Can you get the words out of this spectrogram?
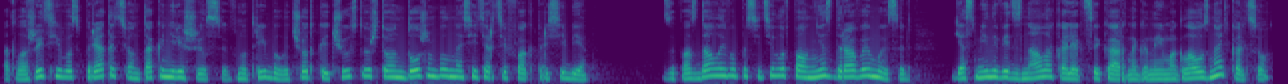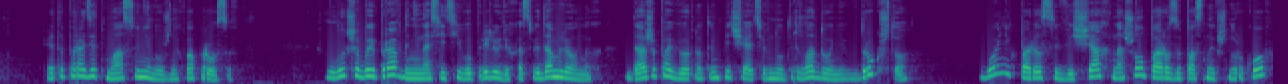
Отложить его, спрятать он так и не решился. Внутри было четкое чувство, что он должен был носить артефакт при себе. Запоздало его посетила вполне здравая мысль. Ясмина ведь знала о коллекции Карнагана и могла узнать кольцо. Это породит массу ненужных вопросов. Лучше бы и правда не носить его при людях осведомленных, даже повернутым печатью внутрь ладони. Вдруг что? Войник порылся в вещах, нашел пару запасных шнурков,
